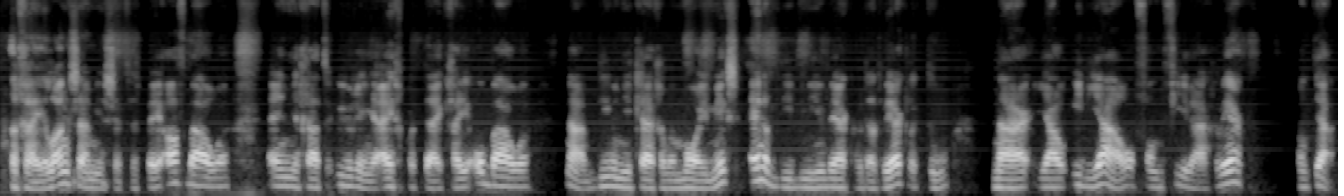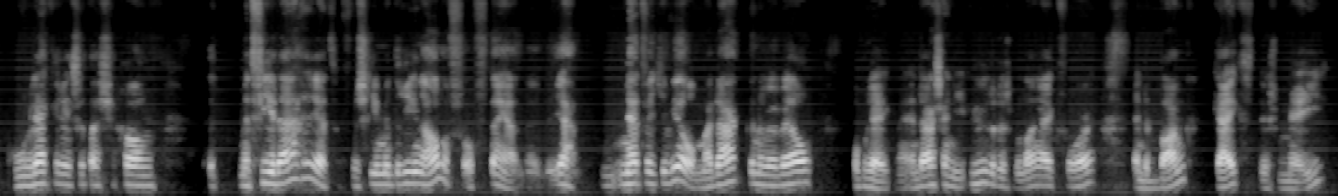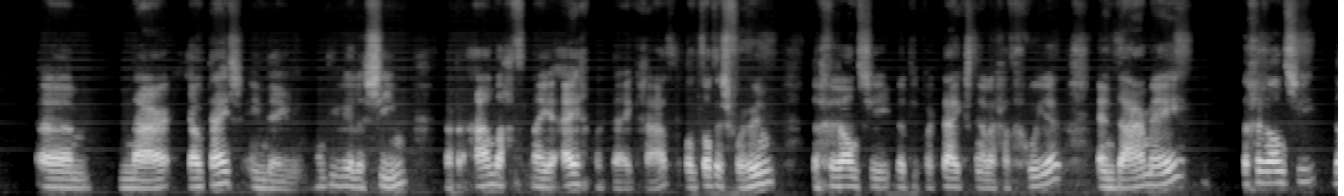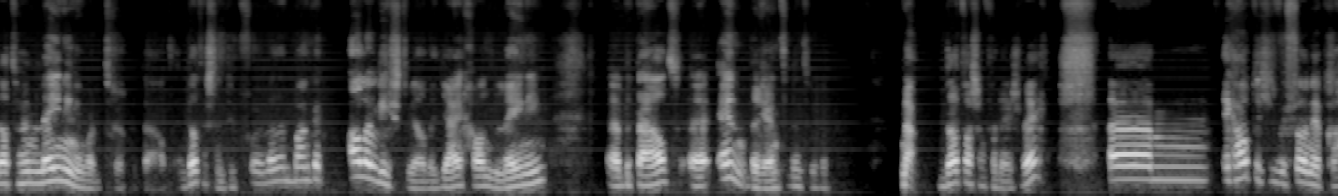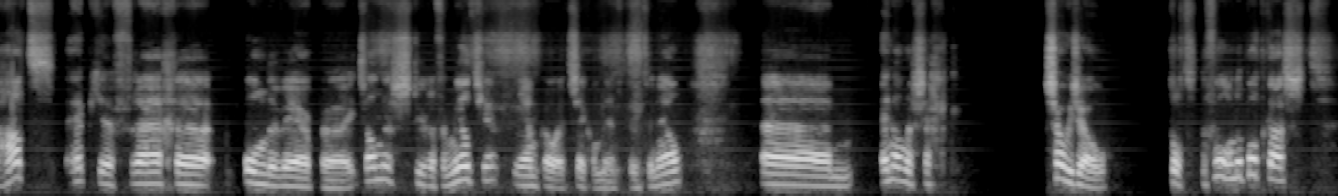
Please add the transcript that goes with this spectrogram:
dan ga je langzaam je ZZP afbouwen en je gaat de uren in je eigen praktijk ga je opbouwen. Nou, op die manier krijgen we een mooie mix en op die manier werken we daadwerkelijk toe naar jouw ideaal van vier dagen werken. Want ja, hoe lekker is het als je gewoon met vier dagen redt? Of misschien met drieënhalf. Of nou ja, ja, net wat je wil. Maar daar kunnen we wel op rekenen. En daar zijn die uren dus belangrijk voor. En de bank kijkt dus mee. Um, naar jouw tijdsindeling. Want die willen zien dat de aandacht naar je eigen praktijk gaat. Want dat is voor hun de garantie dat die praktijk sneller gaat groeien. En daarmee de garantie dat hun leningen worden terugbetaald. En dat is natuurlijk voor een bank het allerliefst wil dat jij gewoon de lening eh, betaalt eh, en de rente natuurlijk. Nou, dat was hem voor deze week. Ehm, ik hoop dat je er weer veel in hebt gehad. Heb je vragen, onderwerpen, iets anders? Stuur even een mailtje. remco.secondment.nl um, En anders zeg ik sowieso tot de volgende podcast.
